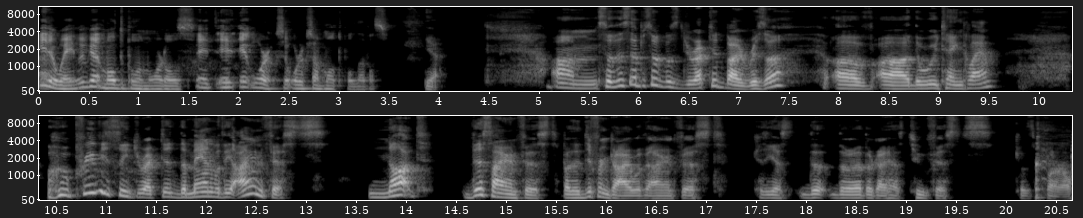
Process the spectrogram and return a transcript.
Either way, we've got multiple immortals. It, it it works. It works on multiple levels. Yeah. Um, so this episode was directed by RZA of uh, the Wu Tang Clan, who previously directed The Man with the Iron Fists. Not this Iron Fist, but a different guy with the Iron Fist. Because he has the the other guy has two fists because plural.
